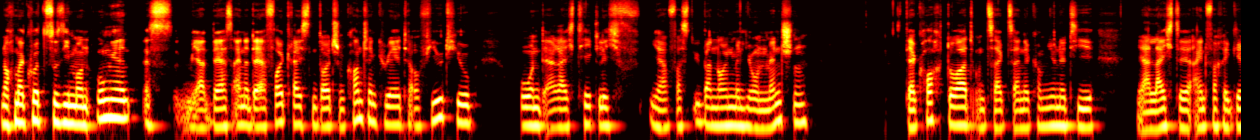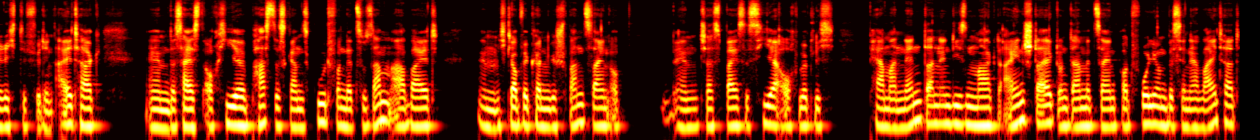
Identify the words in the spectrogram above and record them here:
Nochmal kurz zu Simon Unge. Es, ja, der ist einer der erfolgreichsten deutschen Content Creator auf YouTube und erreicht täglich ja, fast über 9 Millionen Menschen der kocht dort und zeigt seine Community ja leichte, einfache Gerichte für den Alltag. Ähm, das heißt, auch hier passt es ganz gut von der Zusammenarbeit. Ähm, ich glaube, wir können gespannt sein, ob ähm, Just Spices hier auch wirklich permanent dann in diesen Markt einsteigt und damit sein Portfolio ein bisschen erweitert.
